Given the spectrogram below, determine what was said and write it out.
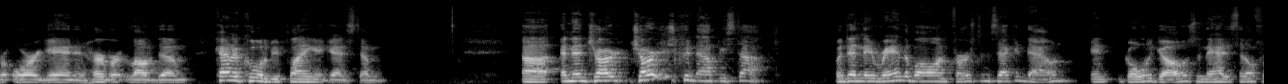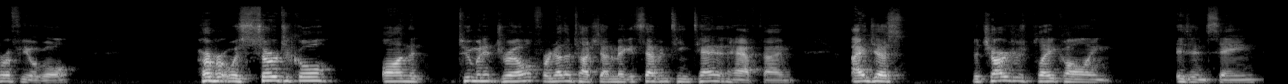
for Oregon, and Herbert loved him. Kind of cool to be playing against him. Uh, and then Char- Chargers could not be stopped. But then they ran the ball on first and second down and goal to go. So they had to settle for a field goal. Herbert was surgical on the two minute drill for another touchdown to make it 17 10 at halftime. I just, the Chargers play calling is insane.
